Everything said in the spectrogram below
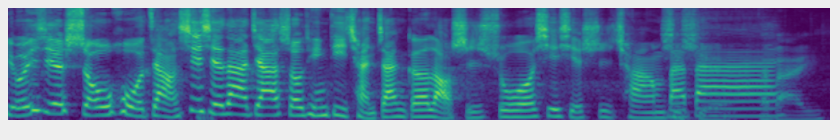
有一些收获。这样，谢谢大家收听地产詹哥老实说，谢谢世昌，拜拜，拜拜。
